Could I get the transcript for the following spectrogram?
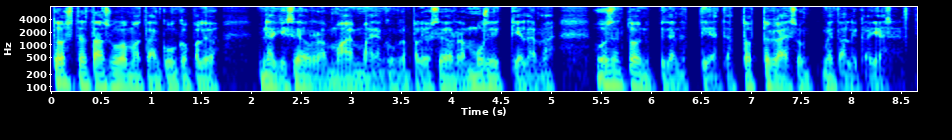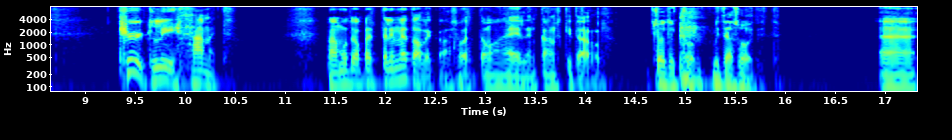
Tosta taas huomataan, kuinka paljon minäkin seuraan maailmaa ja kuinka paljon seuraan musiikkielämää. Olisin toinen pitänyt tietää. Totta kai se on Metallikan jäsen. Kirk Lee Hammett. Mä muuten opettelin metallikaa soittamaan eilen kans kitaralla. Soititko, mitä soitit? Ää,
